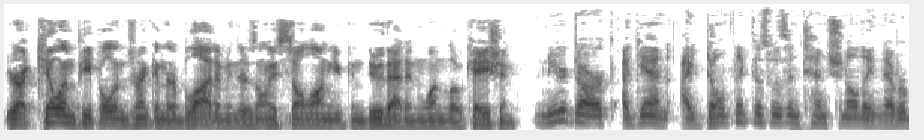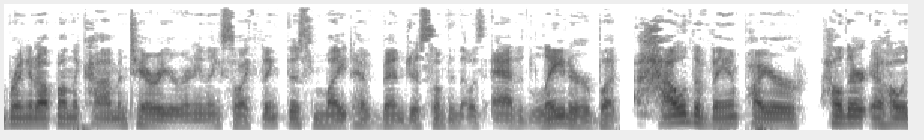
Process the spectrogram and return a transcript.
you're out killing people and drinking their blood. I mean, there's only so long you can do that in one location. Near Dark, again, I don't think this was intentional. They never bring it up on the commentary or anything, so I think this might have been just something that was added later, but how the vampire, how their, how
